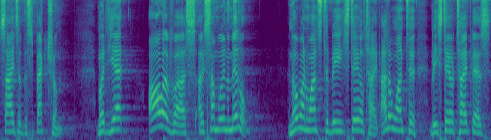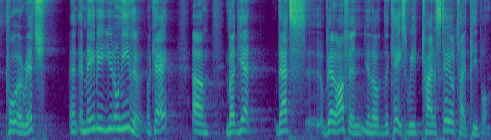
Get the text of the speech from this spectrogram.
sides of the spectrum, but yet all of us are somewhere in the middle. No one wants to be stereotyped. I don't want to be stereotyped as poor or rich. And, and maybe you don't either, okay? Um, but yet, that's very often, you know, the case. We try to stereotype people.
